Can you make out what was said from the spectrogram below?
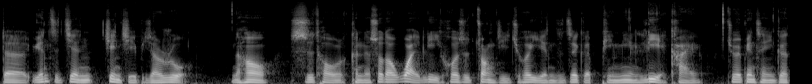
的原子键键结比较弱，然后。石头可能受到外力或者是撞击，就会沿着这个平面裂开，就会变成一个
